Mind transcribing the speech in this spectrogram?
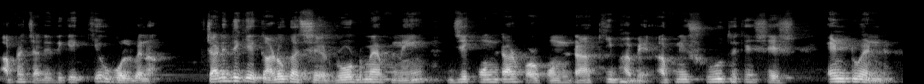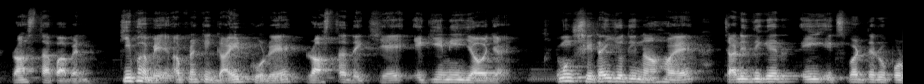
আপনার চারিদিকে কেউ বলবে না। চারিদিকে কারও কাছে রোড ম্যাপ নেই যে কোনটার পর কোনটা, কীভাবে আপনি শুরু থেকে শেষ এন্ড টু এন্ড রাস্তা পাবেন। কীভাবে আপনাকে গাইড করে রাস্তা দেখিয়ে এগিয়ে নিয়ে যাওয়া যায়। এবং সেটাই যদি না হয়, চারিদিকের এই এক্সপার্টদের উপর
